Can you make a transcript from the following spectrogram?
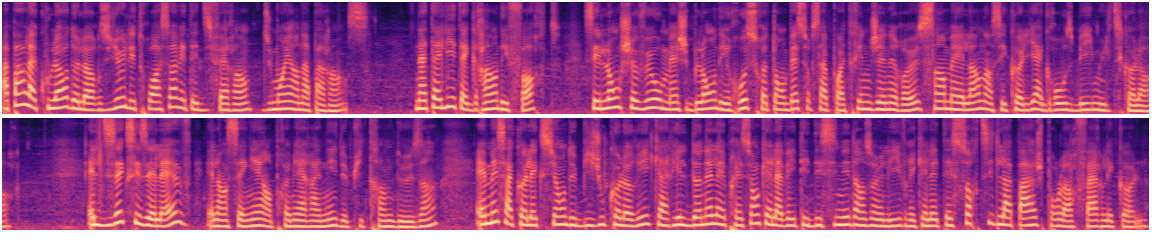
À part la couleur de leurs yeux, les trois sœurs étaient différentes, du moins en apparence. Nathalie était grande et forte, ses longs cheveux aux mèches blondes et rousses retombaient sur sa poitrine généreuse, s'en mêlant dans ses colliers à grosses billes multicolores. Elle disait que ses élèves, elle enseignait en première année depuis 32 ans, aimaient sa collection de bijoux colorés car il donnait l'impression qu'elle avait été dessinée dans un livre et qu'elle était sortie de la page pour leur faire l'école.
